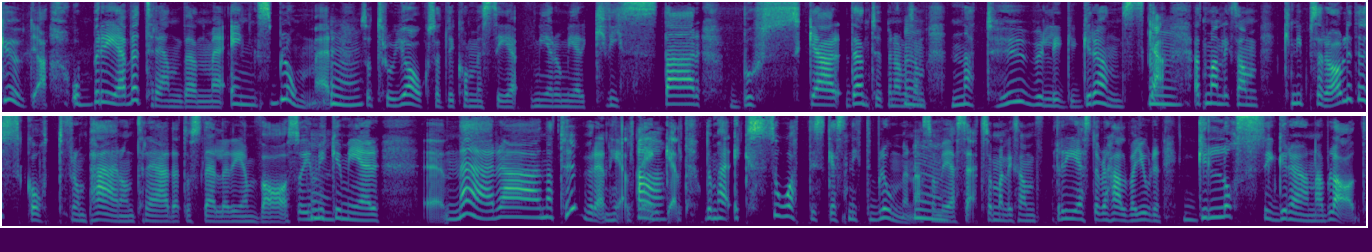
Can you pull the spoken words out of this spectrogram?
Gud ja. Och bredvid trenden med ängsblommor Mm. så tror jag också att vi kommer se mer och mer kvistar, buskar, den typen av liksom Mm. naturlig grönska. Att man liksom knipsar av lite skott från päronträdet och ställer i en vas och är mycket mer nära naturen helt Mm. Ja. enkelt. De här exotiska snittblommorna som vi har sett som har liksom rest över halva jorden. Glossy gröna blad.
